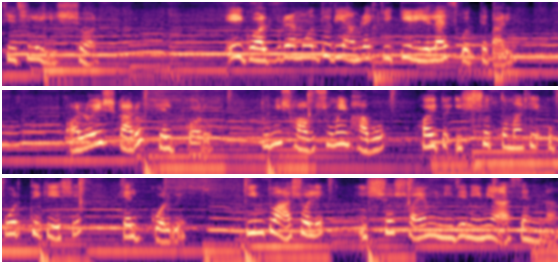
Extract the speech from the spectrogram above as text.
সে ছিল ঈশ্বর। এই গল্পটার মধ্য দিয়ে আমরা কি কি রিয়েলাইজ করতে পারি? অলওয়েজ কারও হেল্প করো। তুমি সবসময় ভাবো, হয়তো ঈশ্বর তোমাকে উপর থেকে এসে হেল্প করবে। কিন্তু আসলে ঈশ্বর স্বয়ং নিজে নেমে আসেন না।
